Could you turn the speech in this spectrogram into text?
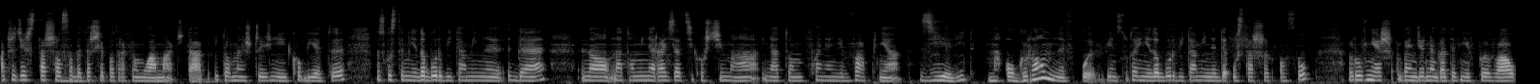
a przecież starsze osoby też się potrafią łamać, tak? I to mężczyźni i kobiety. W związku z tym niedobór witaminy D no, na tą mineralizację kości ma i na to wchłanianie wapnia z jelit ma ogromny wpływ, więc tutaj niedobór witaminy D u starszych osób również będzie negatywnie wpływał,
